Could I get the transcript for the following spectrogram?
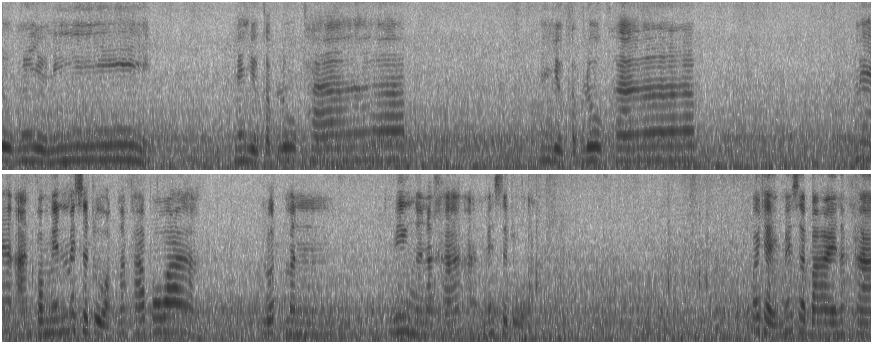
ลูก แม่อยู่นี่ แม่อยู่กับลูกครับ แม่อยู่กับลูกครับแม่อ่านคอมเมนต์ไม่สะดวกนะคะ เพราะว่ารถมันวิ่งอะนะคะ อ่านไม่สะดวก พ่อใหญ่ไม่สบายนะคะ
